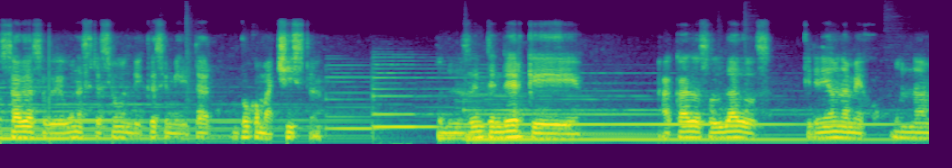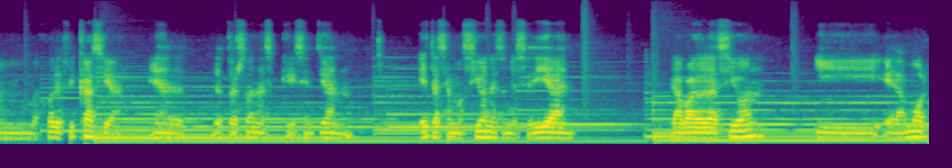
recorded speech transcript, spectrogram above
nos habla sobre una situación de clase militar un poco machista, donde nos da a entender que acá los soldados que tenían una, mejor, eficacia eran las personas que sentían estas emociones, donde serían la valoración y el amor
